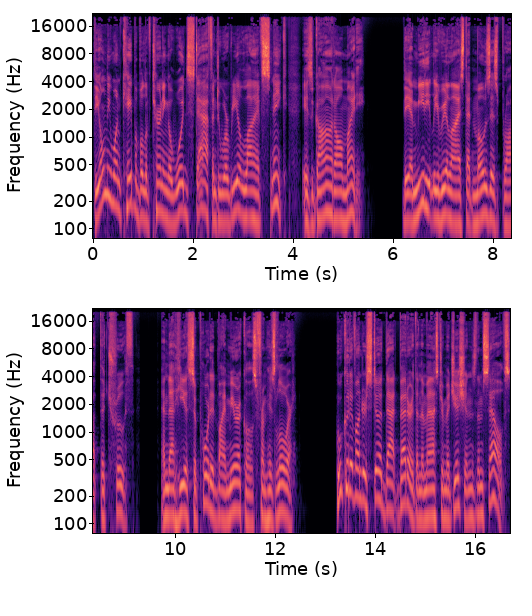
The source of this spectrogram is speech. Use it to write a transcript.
The only one capable of turning a wood staff into a real live snake is God Almighty. They immediately realized that Moses brought the truth, and that he is supported by miracles from his Lord. Who could have understood that better than the master magicians themselves?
